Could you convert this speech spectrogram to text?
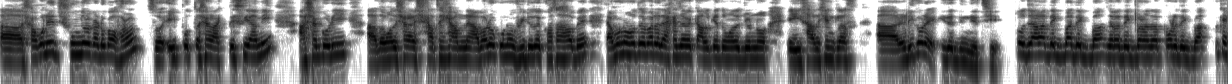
আহ, সকলের সুন্দর কাটুক অহরণ তো এই প্রত্যাশা রাখতেছি আমি। আশা করি তোমাদের সাথে- সামনে আবারও কোনো ভিডিওতে কথা হবে। এমনও হতে পারে দেখা যাবে কালকে তোমাদের জন্য এই সাজেশন ক্লাস রেডি করে ঈদের দিন দিচ্ছি। তো যারা দেখবা দেখবা যারা দেখবা না পরে দেখবা ওকে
